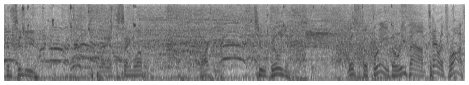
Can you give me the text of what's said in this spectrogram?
continue to play at the same level. Martin to Williams. Missed the three. The rebound, Terrence Ross.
